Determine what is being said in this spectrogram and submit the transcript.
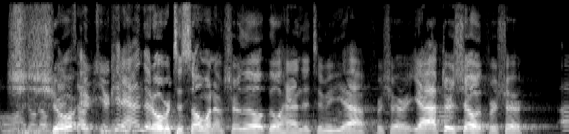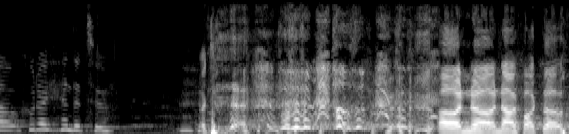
Oh, I don't know. Sure, If if to you can hand it over to someone. I'm sure they'll they'll hand it to me. Yeah, for sure. Yeah, after the show, for sure. Uh, who do I hand it to? Oh no, no, I fucked up.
